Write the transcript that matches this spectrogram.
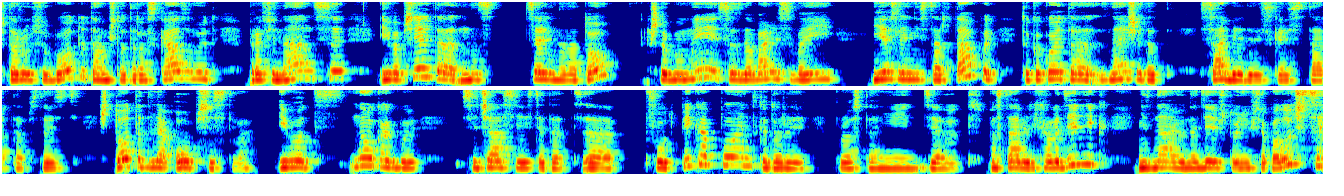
вторую субботу там что-то рассказывают про финансы, и вообще это нацелено на то, чтобы мы создавали свои, если не стартапы, то какой-то, знаешь, этот сабедрийский стартап, то есть что-то для общества. И вот, ну, как бы сейчас есть этот uh, food pickup point, который просто они делают, поставили холодильник, не знаю, надеюсь, что у них все получится,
